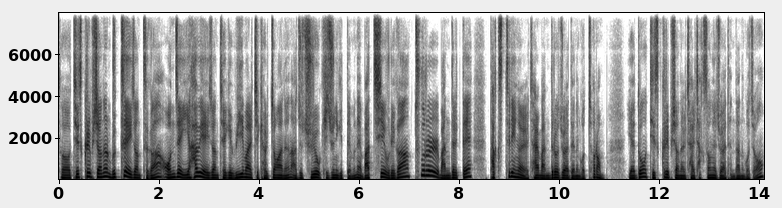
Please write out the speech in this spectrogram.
그래서 디스크립션은 루트 에이전트가 언제 이 하위 에이전트에게 위임할지 결정하는 아주 주요 기준이기 때문에 마치 우리가 툴을 만들 때 닥스트링을 잘 만들어줘야 되는 것처럼 얘도 디스크립션을 잘 작성해줘야 된다는 거죠.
